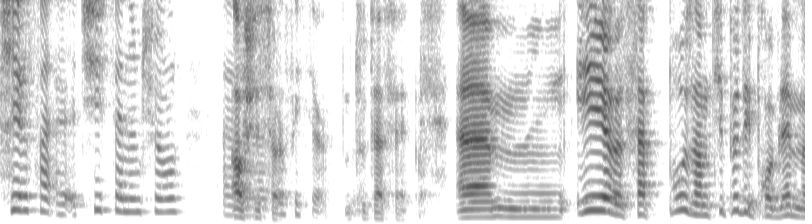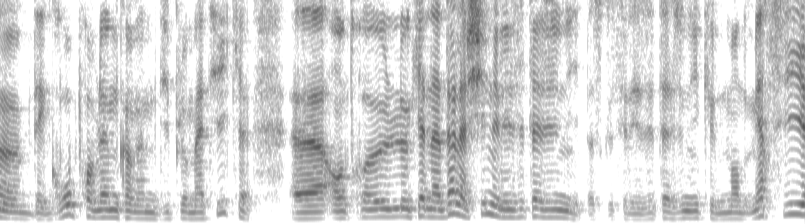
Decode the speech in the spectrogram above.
Chief Financial euh, officer. Tout à fait. Euh, et euh, ça pose un petit peu des problèmes, des gros problèmes quand même diplomatiques entre le Canada, la Chine et les États-Unis, parce que c'est les États-Unis qui demandent. Merci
